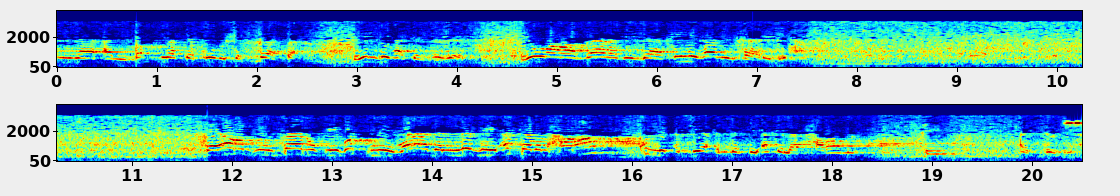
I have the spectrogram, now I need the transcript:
أن البطن تكون شفافة جلدها كالزجاج يرى ما بداخلها من خارجها. فيرى الإنسان في بطن هذا الذي أكل الحرام كل الأشياء التي أكلها حراما في الدنيا.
